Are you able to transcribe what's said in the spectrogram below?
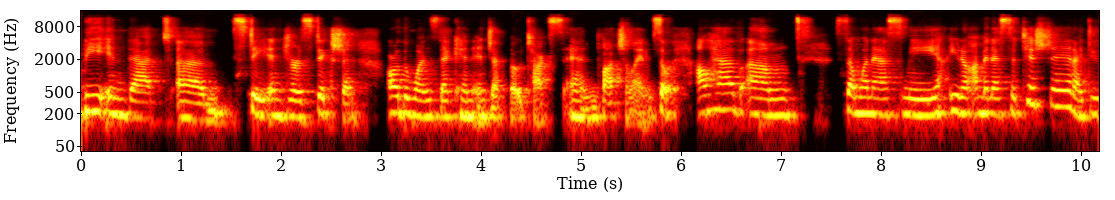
be in that um, state and jurisdiction are the ones that can inject Botox and botulinum. So I'll have um, someone asked me, you know, I'm an esthetician, I do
